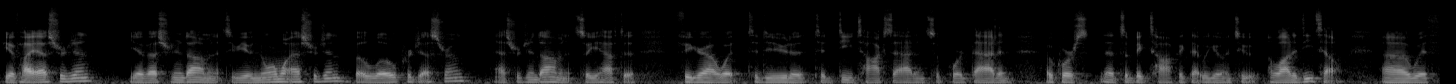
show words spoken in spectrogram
If you have high estrogen, you have estrogen dominance. If you have normal estrogen but low progesterone, estrogen dominance. So you have to figure out what to do to, to detox that and support that. And of course, that's a big topic that we go into a lot of detail uh, with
